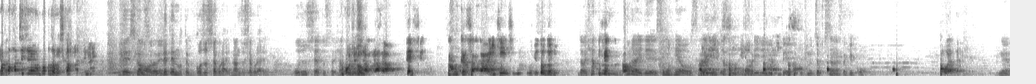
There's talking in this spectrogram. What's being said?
185ドルしか払ってない。でしかも出てんのって50社ぐらい何十社ぐらい？50社やとしたら100 50社ぐらいで参加者が1日25ドル。だから100ドルぐらいでその部屋を3 3日間も借りれるってむちゃくちゃじゃないですか結構。そうやね。ね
